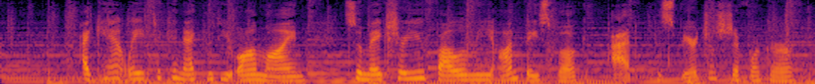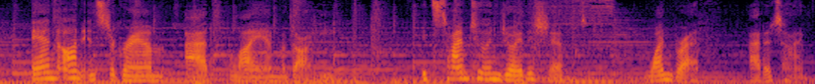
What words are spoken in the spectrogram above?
I can't wait to connect with you online, so make sure you follow me on Facebook at The Spiritual Shiftworker and on Instagram at Lianne McGaughy. It's time to enjoy the shift, one breath at a time.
